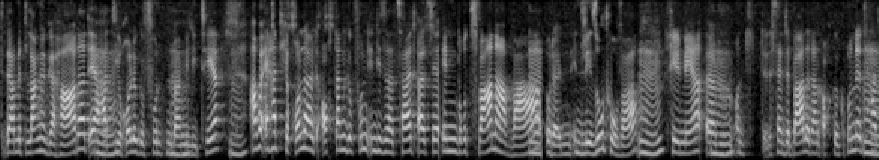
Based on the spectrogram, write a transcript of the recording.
damit lange gehadert. Er hat die Rolle gefunden beim Militär. Aber er hat die Rolle halt auch dann gefunden in dieser Zeit, als er in Botswana war oder in, in Lesotho war, vielmehr, ähm, und Sentebale dann auch gegründet hat,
